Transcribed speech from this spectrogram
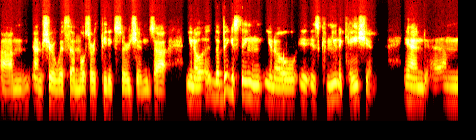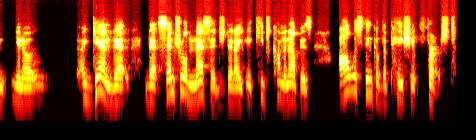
um, I'm sure with uh, most orthopedic surgeons, uh, you know, the biggest thing, you know, is, communication, and um, you know, again that that central message that I it keeps coming up is always think of the patient first.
